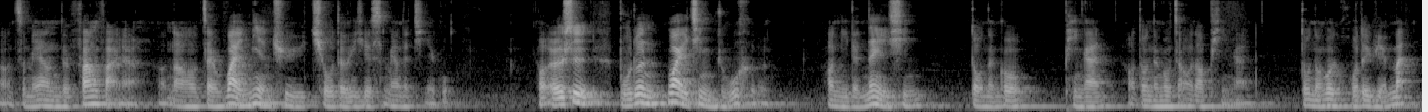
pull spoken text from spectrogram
啊，怎么样的方法呀，然后在外面去求得一些什么样的结果，而是不论外境如何啊，你的内心都能够。平安啊，都能够找得到平安，都能够活得圆满。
